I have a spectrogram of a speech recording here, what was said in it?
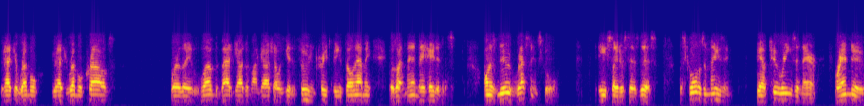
You had your rebel, you had your rebel crowds where they loved the bad guys, but my gosh, I was getting food and treats being thrown at me. It was like, man, they hated us. On his new wrestling school, Heath Slater says this The school is amazing. We have two rings in there, brand new.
